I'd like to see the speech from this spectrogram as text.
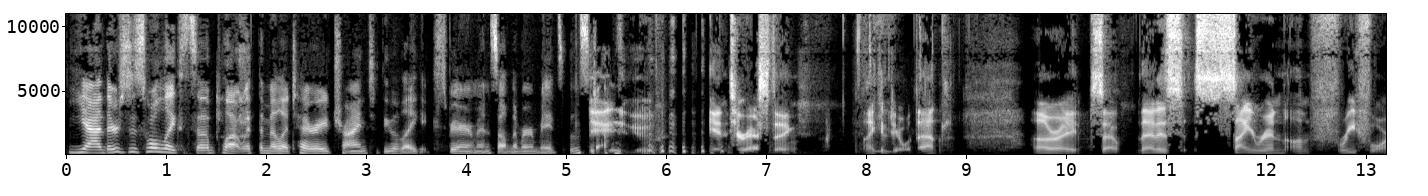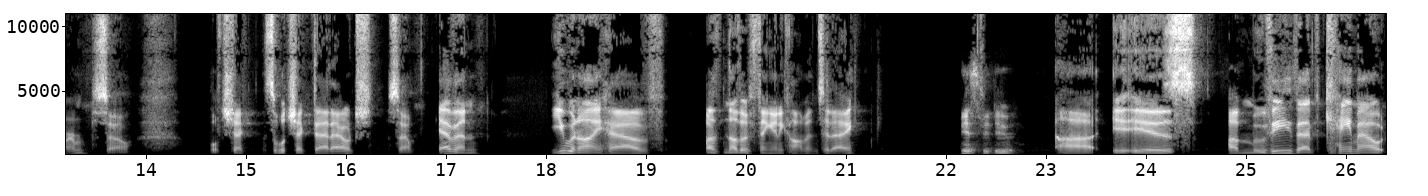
yeah, there's this whole like subplot with the military trying to do like experiments on the mermaids and stuff. Interesting. I can deal with that. All right. So that is Siren on Freeform. So we'll check. So we'll check that out. So Evan, you and I have another thing in common today. Yes, we do. Uh, it is a movie that came out.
